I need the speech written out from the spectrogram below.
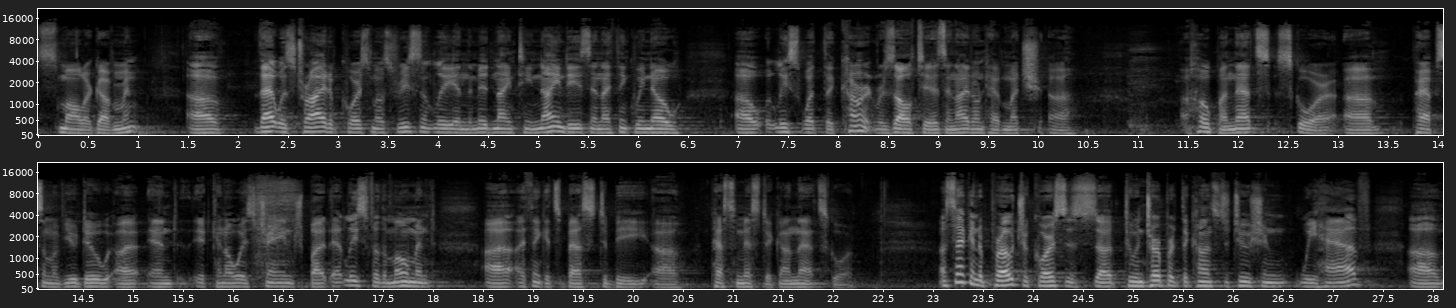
smaller government. Uh, that was tried, of course, most recently in the mid 1990s, and I think we know uh, at least what the current result is, and I don't have much uh, hope on that score. Uh, perhaps some of you do, and it can always change, but at least for the moment, I think it's best to be pessimistic on that score. A second approach, of course, is uh, to interpret the Constitution we have. Uh,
